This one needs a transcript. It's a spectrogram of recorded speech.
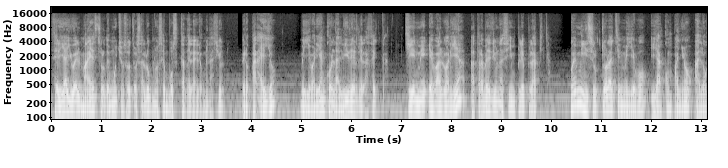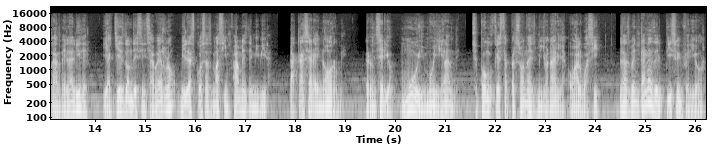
sería yo el maestro de muchos otros alumnos en busca de la iluminación. Pero para ello me llevarían con la líder de la secta, quien me evaluaría a través de una simple plática. Fue mi instructora quien me llevó y acompañó al hogar de la líder. Y aquí es donde sin saberlo vi las cosas más infames de mi vida. La casa era enorme, pero en serio, muy, muy grande. Supongo que esta persona es millonaria o algo así. Las ventanas del piso inferior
